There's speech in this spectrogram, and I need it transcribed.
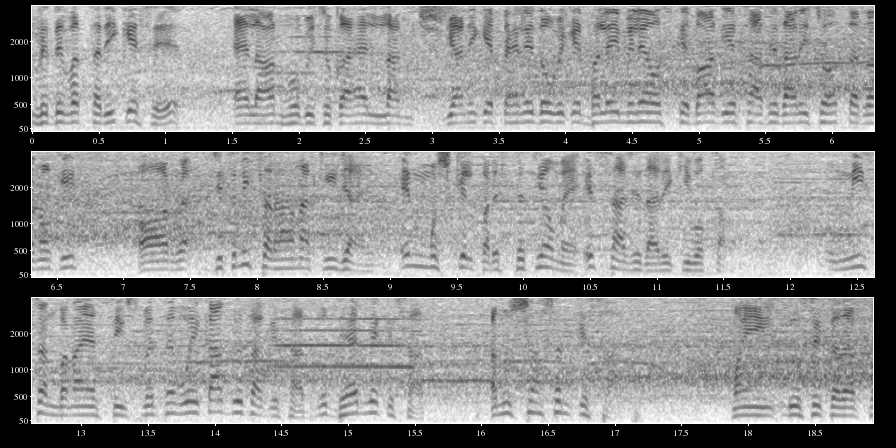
विधिवत तरीके से ऐलान हो भी चुका है लंच। यानी कि पहले दो विकेट भले ही मिले, उसके बाद ये साझेदारी चौहत्तर रनों की, और जितनी सराहना की जाए, इन मुश्किल परिस्थितियों में इस साझेदारी की वो कम। उन्नीस रन बनाए स्टीव स्मिथ ने, वो एकाग्रता के साथ, वो धैर्य के साथ, अनुशासन के साथ। वहीं दूसरी तरफ़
